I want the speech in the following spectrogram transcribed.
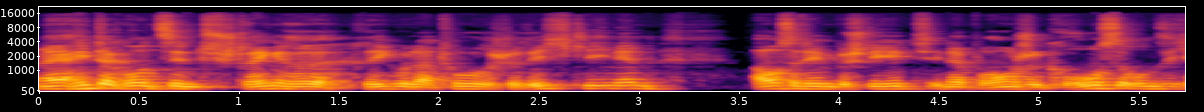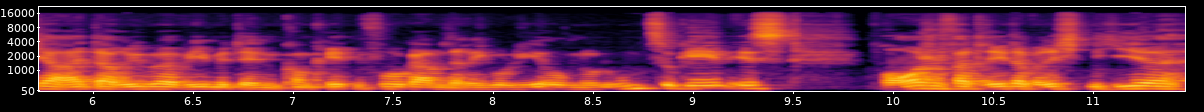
Naja, Hintergrund sind strengere regulatorische Richtlinien Außerdem besteht in der Branche große Unsicherheit darüber, wie mit den konkreten Vorgaben der Regulierung nun umzugehen ist. Branchenvertreter berichten hier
